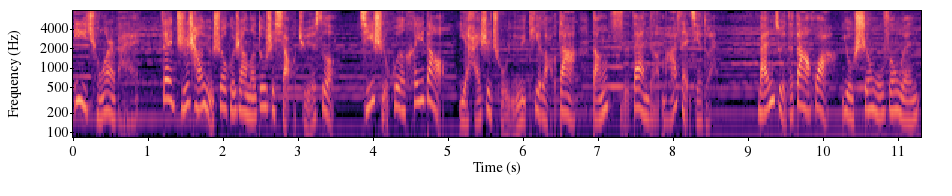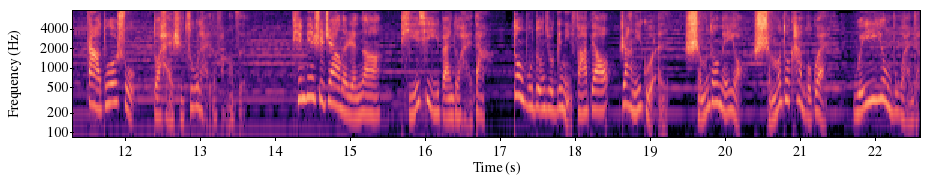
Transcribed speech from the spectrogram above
一穷二白，在职场与社会上呢都是小角色。即使混黑道，也还是处于替老大挡子弹的马仔阶段，满嘴的大话又身无分文，大多数都还是租来的房子。偏偏是这样的人呢，脾气一般都还大，动不动就跟你发飙，让你滚，什么都没有，什么都看不惯，唯一用不完的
